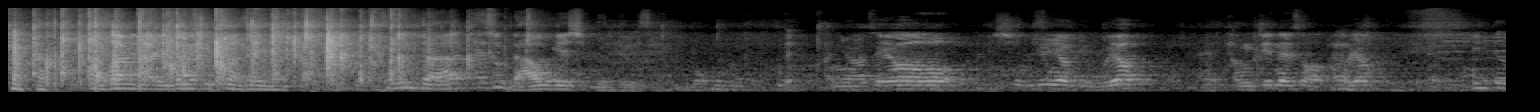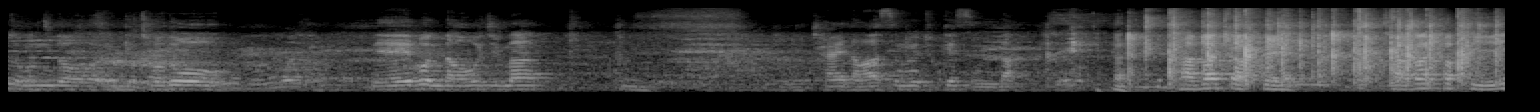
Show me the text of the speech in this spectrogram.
감사합니다. 이강식 선생님. 두분다 계속 나오고 계신 분들이세요. 네, 안녕하세요. 신준혁이고요. 네, 당진에서 왔고요. 좀 더 이렇게 저도 매번 나오지만 잘 나왔으면 좋겠습니다. 네. 자바 카페, 자바 커피 네,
